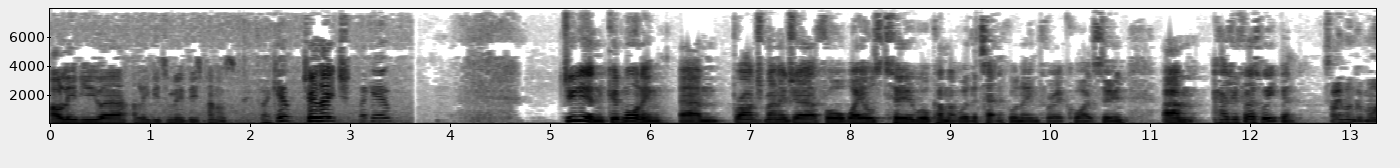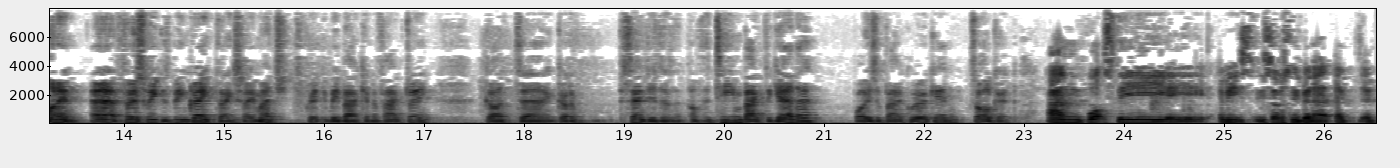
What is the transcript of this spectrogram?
I'll leave you. Uh, I'll leave you to move these panels. Thank you. Cheers, H. Thank you. Julian, good morning. Um, branch manager for Wales Two. We'll come up with a technical name for it quite soon. Um, how's your first week been? Simon, good morning. Uh, first week has been great. Thanks very much. It's great to be back in the factory. Got uh, got a percentage of the, of the team back together. Boys are back working. It's all good. And what's the? I mean, it's, it's obviously been a, a, a,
